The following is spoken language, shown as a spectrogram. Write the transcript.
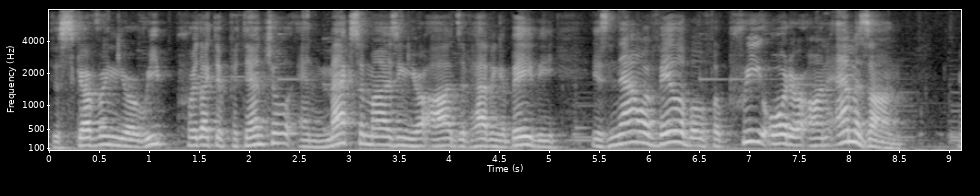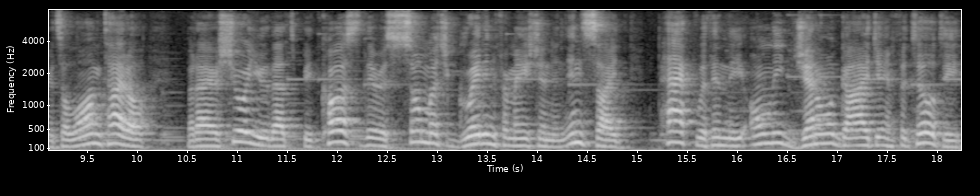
Discovering Your Reproductive Potential and Maximizing Your Odds of Having a Baby, is now available for pre order on Amazon. It's a long title, but I assure you that's because there is so much great information and insight packed within the only general guide to infertility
